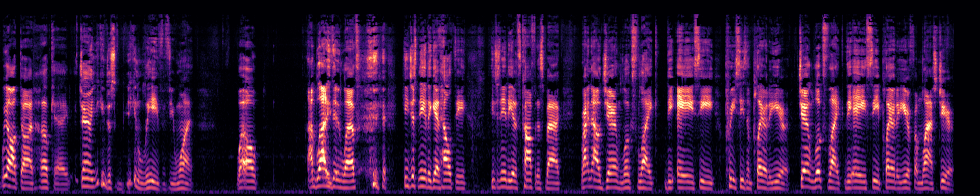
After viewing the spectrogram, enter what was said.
We all thought, okay, Jarron, you can just you can leave if you want. Well, I'm glad he didn't leave. he just needed to get healthy. He just needed to get his confidence back. Right now, Jarron looks like the AAC preseason player of the year. Jarron looks like the AAC player of the year from last year.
